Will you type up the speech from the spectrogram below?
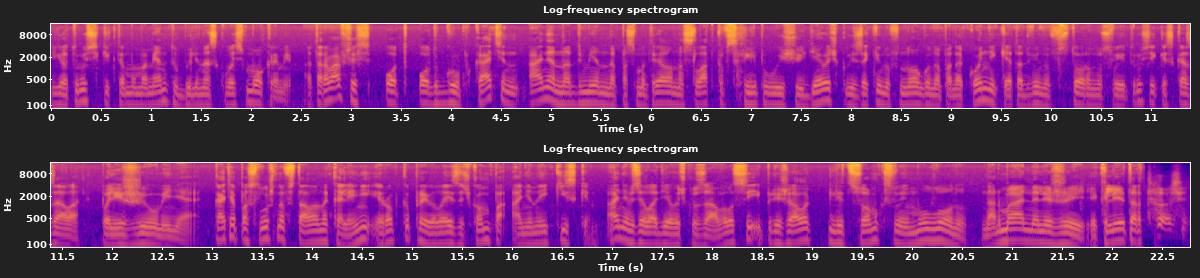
Ее трусики к тому моменту были насквозь мокрыми. Оторвавшись от, от губ Кати, Аня надменно посмотрела на сладко всхлипывающую девочку и, закинув ногу на подоконник и отодвинув в сторону свои трусики, сказала «Полежи у меня». Катя послушно встала на колени и робко провела язычком по Аниной киске. Аня взяла девочку за волосы и прижала лицом к своему лону. «Нормально лежи, и клитор Тоже.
